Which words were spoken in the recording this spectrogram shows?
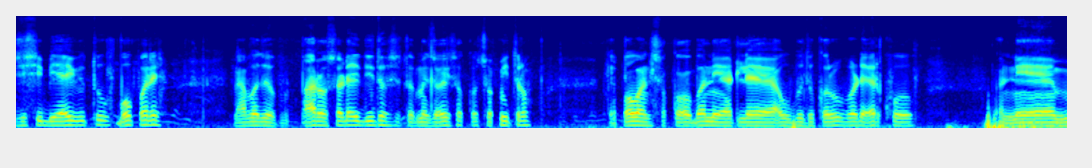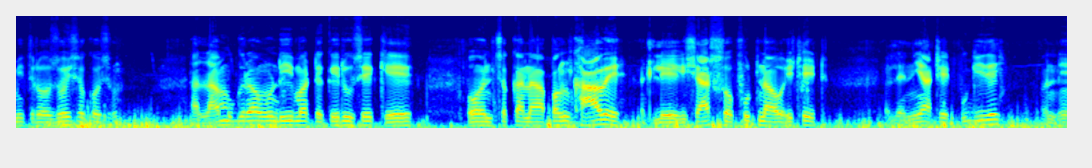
જીસીબી આવ્યું હતું બપોરે. આ બધો પારો સડાઈ દીધો છે. તમે જોઈ શકો છો મિત્રો કે પવન બને એટલે આવું બધું કરવું પડે અરખો અને મિત્રો જોઈ શકો છો, આ લાંબુ ગ્રાઉન્ડ એ માટે કર્યું છે કે પવન ચક્કાના પંખા આવે, એટલે ચારસો ફૂટના હોય ઠેઠ. એટલે ત્યાં ઠેઠ પૂગી જાય અને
